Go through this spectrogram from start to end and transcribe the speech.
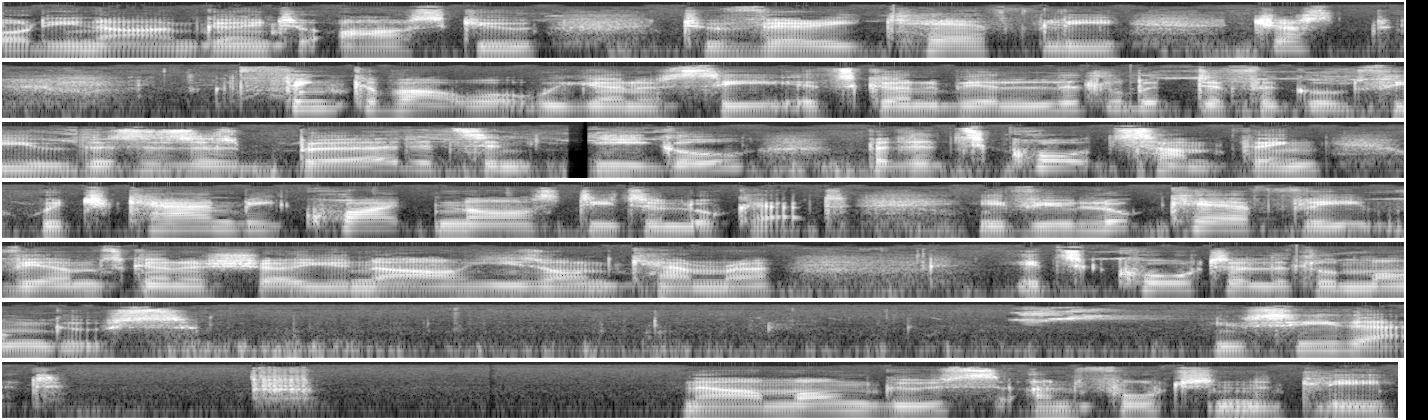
everybody now, I'm going to ask you to very carefully just think about what we're going to see. It's going to be a little bit difficult for you. This is a bird, it's an eagle, but it's caught something which can be quite nasty to look at. If you look carefully, Viam's going to show you now, he's on camera, it's caught a little mongoose. You see that? Now, a mongoose, unfortunately,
